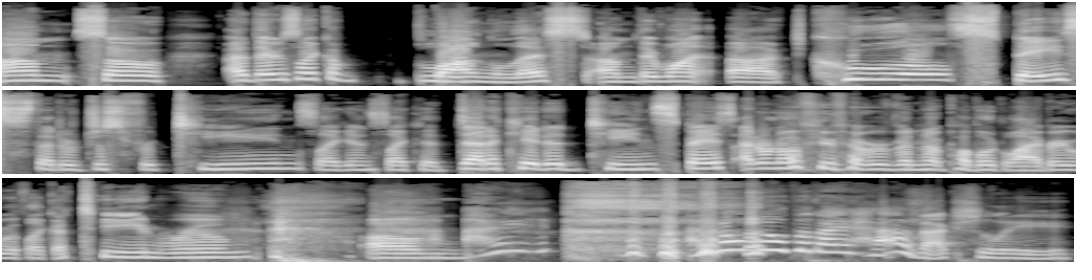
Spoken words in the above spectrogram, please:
um so uh, there's like a long list um they want a cool space that are just for teens like it's like a dedicated teen space i don't know if you've ever been in a public library with like a teen room um I I don't know that I have actually.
